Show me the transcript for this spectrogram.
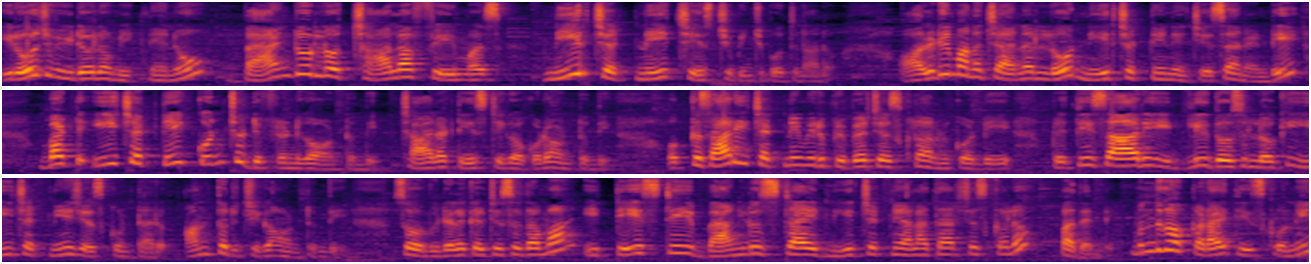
ఈరోజు వీడియోలో మీకు నేను బెంగళూరులో చాలా ఫేమస్ నీర్ చట్నీ చేసి చూపించబోతున్నాను. ఆల్రెడీ మన ఛానల్లో నీర్ చట్నీ నేను చేశానండి బట్ ఈ చట్నీ కొంచెం డిఫరెంట్గా ఉంటుంది. చాలా టేస్టీగా కూడా ఉంటుంది. ఒక్కసారి ఈ చట్నీ మీరు ప్రిపేర్ చేసుకున్నారనుకోండి ప్రతిసారి ఇడ్లీ దోశల్లోకి ఈ చట్నీయే చేసుకుంటారు. అంత రుచిగా ఉంటుంది. సో వీడియోలోకి వెళ్ళి చూసేద్దామా? ఈ టేస్టీ బెంగళూరు స్టైల్ నీర్ చట్నీ ఎలా తయారు చేసుకోవాలో? పదండి. ముందుగా ఒక కడాయి తీసుకొని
